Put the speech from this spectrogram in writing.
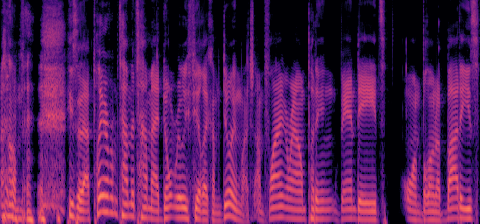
Um, he said, I play her from time to time. I don't really feel like I'm doing much. I'm flying around putting band aids on blown up bodies.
